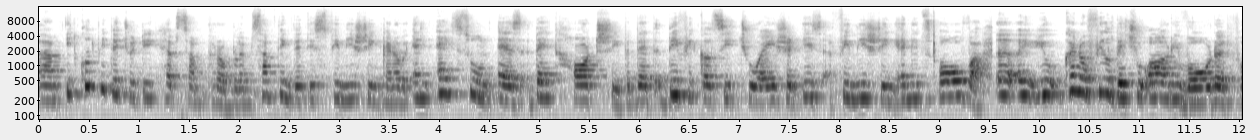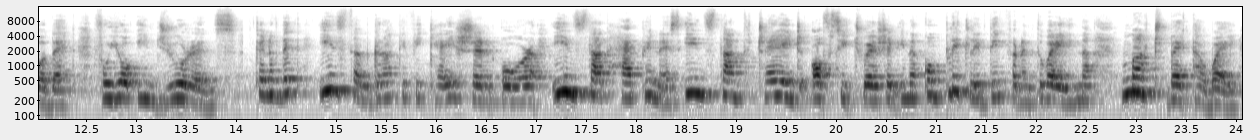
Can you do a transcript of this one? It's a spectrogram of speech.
Um, it could be that you did have some problem, something that is finishing kind of and as soon as that hardship, that difficult situation is finishing and it's over, uh, you kind of feel that you are rewarded for that, for your endurance kind of that instant gratification or instant happiness, instant change of situation in a completely different way, in a much better way.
